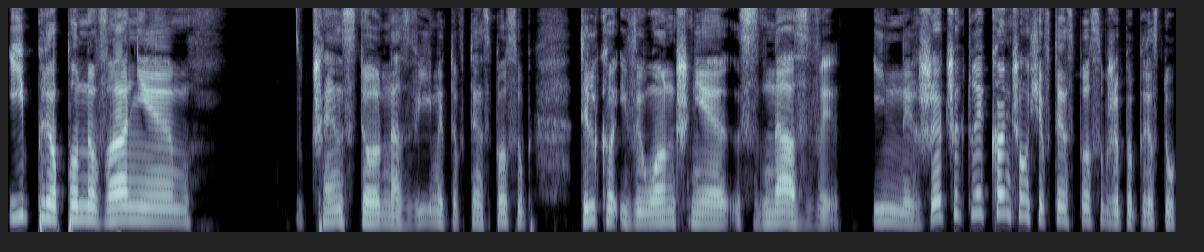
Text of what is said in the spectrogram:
i proponowanie często, nazwijmy to w ten sposób, tylko i wyłącznie z nazwy innych rzeczy, które kończą się w ten sposób, że po prostu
